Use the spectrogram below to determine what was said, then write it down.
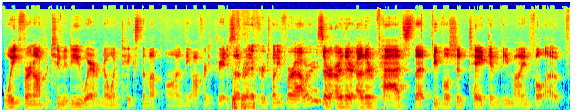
wait for an opportunity where no one takes them up on the offer to create a subreddit for 24 hours? Or are there other paths that people should take and be mindful of?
